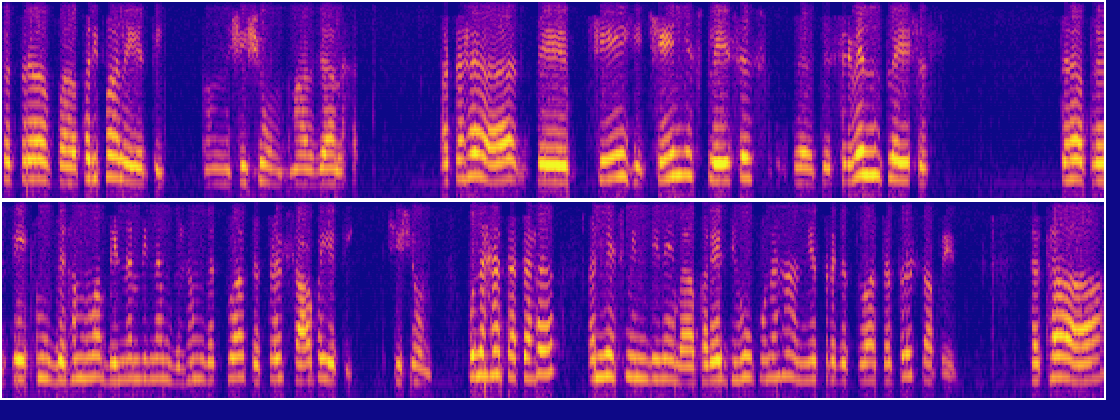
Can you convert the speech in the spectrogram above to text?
तत्र परिपालयति अं, शिशुं मार्जालः। अतः ते change changes places seven places अतः प्रत्येकं गृहं वा भिन्नं भिन्नं गृहं गत्वा तत्र स्थापयति शिशून्। पुनः ततः अन्यस्मिन् दिने वा परेद्युः पुनः अन्यत्र गत्वा तत्र स्थापयति। तथा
